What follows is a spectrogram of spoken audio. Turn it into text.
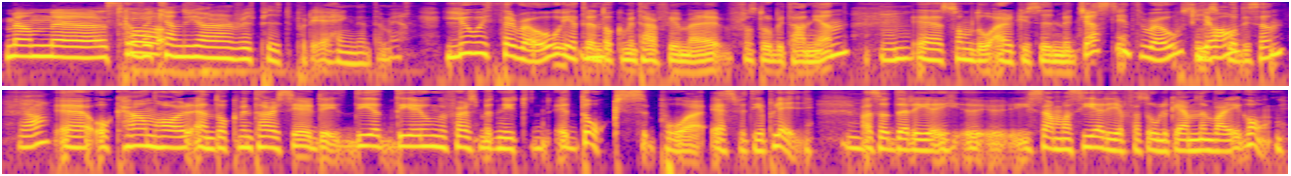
Men eh, ska... Tove, kan du göra en repeat på det? Jag hängde inte med. Louis Theroux heter en dokumentärfilmare från Storbritannien eh, som då är kusin med Justin Theroux som Ja. är skådisen. Ja. Eh, och han har en dokumentärserie, det, det, det är ungefär som ett nytt eh, Docs på SVT Play. Alltså där det är i, i samma serie fast olika ämnen varje gång.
